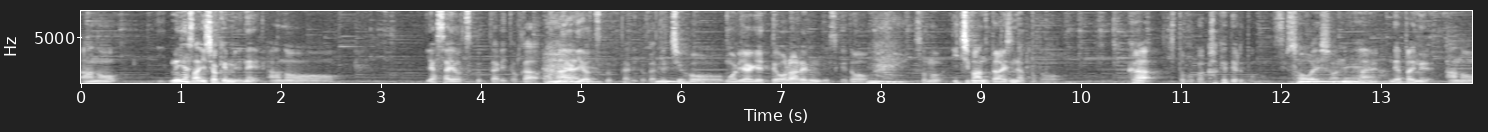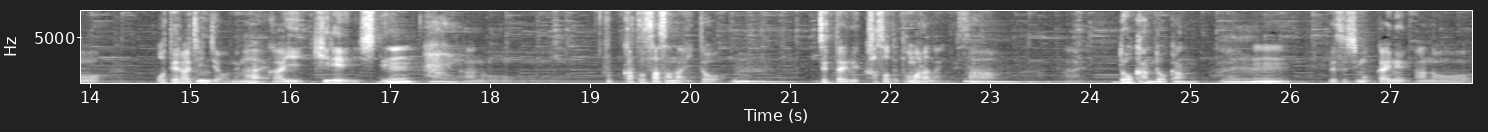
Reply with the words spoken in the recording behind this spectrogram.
あの皆さん一生懸命ねあの野菜を作ったりとかお土産を作ったりとかで、はい地方を盛り上げておられるんですけど、その一番大事なことがきっと僕は欠けてると思うんですよ。そうですよね、はい、でやっぱりねあのお寺神社をねもうはい一回きれいにして、あの復活ささないとうん。絶対ね過疎で止まらないんです。同感同感、ういはい。うん。ですしもう一回ねあの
